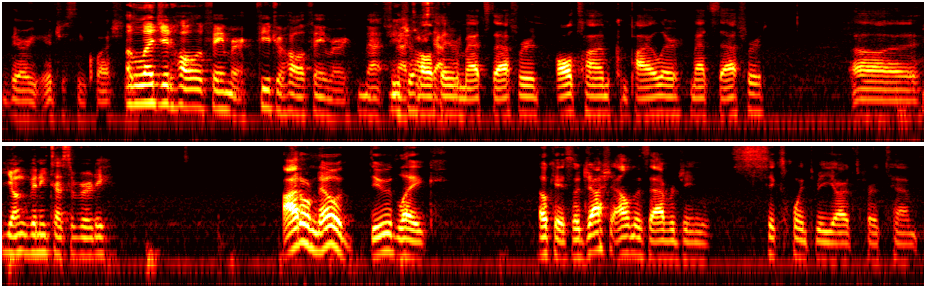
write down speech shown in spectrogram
very interesting question. Alleged Hall of Famer, future Hall of Famer, Matt, Future Matthew Hall Stafford. of Famer Matt Stafford, all-time compiler Matt Stafford. Uh, Young Vinny Testaverde. I don't know, dude. Like, okay, so Josh Allen is averaging 6.3 yards per attempt.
